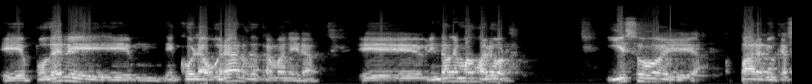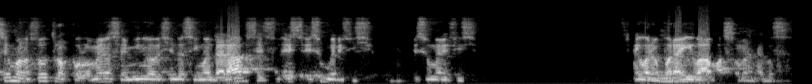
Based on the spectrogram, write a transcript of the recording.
eh, poder eh, eh, colaborar de otra manera, brindarle más valor. Y eso para lo que hacemos nosotros, por lo menos en 1950 Labs, es, es, un beneficio, es un beneficio. Y bueno, por ahí va más o menos la cosa.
